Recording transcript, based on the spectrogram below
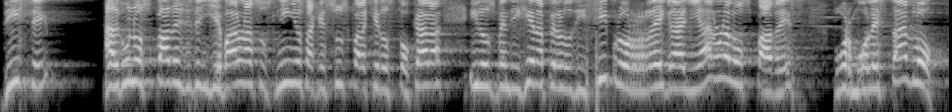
Dice, algunos padres dicen, llevaron a sus niños a Jesús para que los tocara y los bendijera, pero los discípulos regañaron a los padres por molestarlo.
